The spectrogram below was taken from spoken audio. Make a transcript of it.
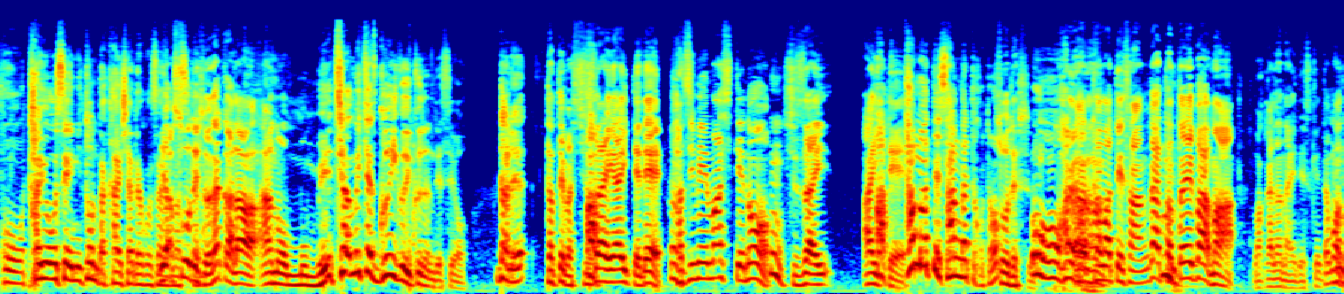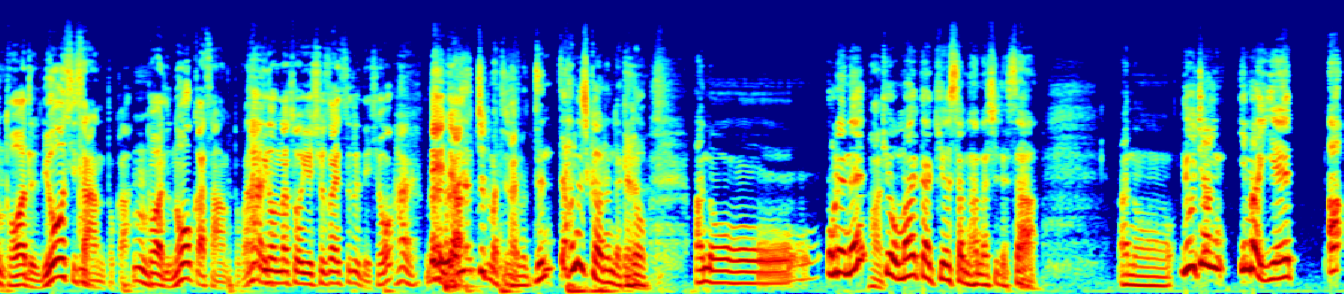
こう多様性に富んだ会社でございますいやそうですよ。だからあのもうめちゃめちゃグイグイ来るんですよ。誰？例えば取材相手でうん。初めましてのうん。取材相あ手、玉手さんがってこと？そうです。おうおうはいはい。はい玉手さんが例えば、まあわからないですけども、うん。とある漁師さんとか、うん。とある農家さんとかね、はい。い、ろんなそういう取材するでしょ？はい、でじゃちょっと待って、全然話変わるんだけど、あのー俺ね、はい。今日前川清さんの話でさ「あのー、ようちゃん今家？あ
